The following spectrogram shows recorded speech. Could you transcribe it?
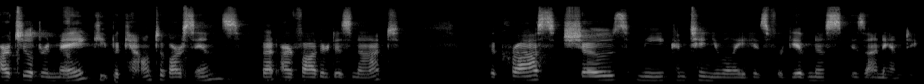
Our children may keep account of our sins, but our Father does not. The cross shows me continually his forgiveness is unending.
